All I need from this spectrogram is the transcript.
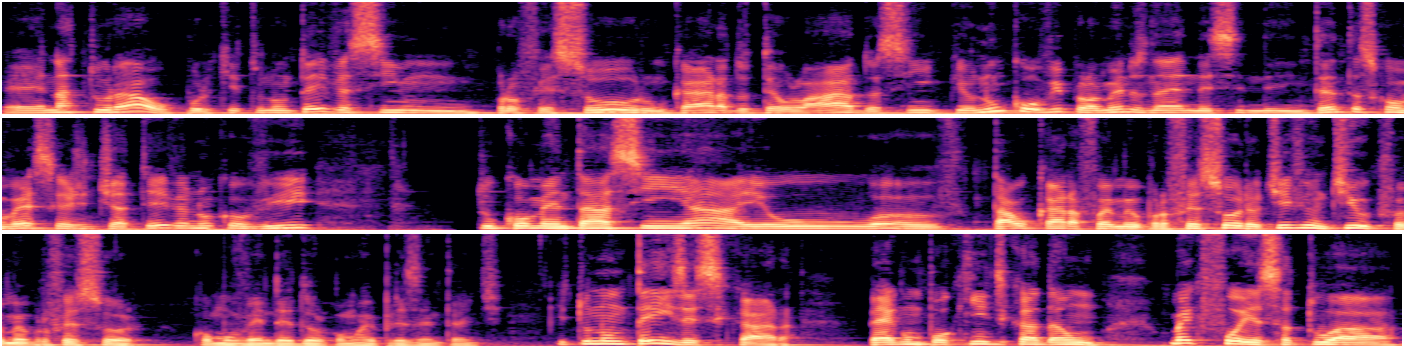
é, natural, porque tu não teve assim um professor, um cara do teu lado, assim, que eu nunca ouvi, pelo menos, né, nesse, em tantas conversas que a gente já teve, eu nunca ouvi tu comentar assim, ah, eu tal cara foi meu professor, eu tive um tio que foi meu professor como vendedor, como representante. E tu não tens esse cara. Pega um pouquinho de cada um. Como é que foi essa tua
